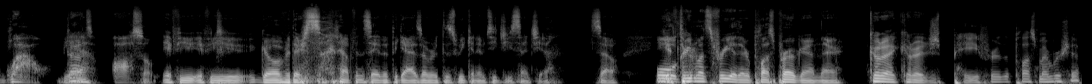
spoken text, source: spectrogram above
Wow, Yeah. that's awesome. If you if you go over there, sign up and say that the guys over at this week in MTG sent you. So you Well, get three could- months free of their plus program there. Could I could I just pay for the plus membership?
